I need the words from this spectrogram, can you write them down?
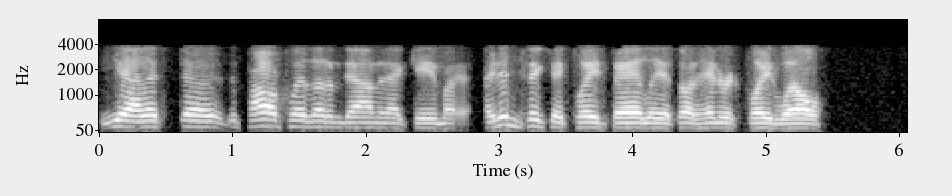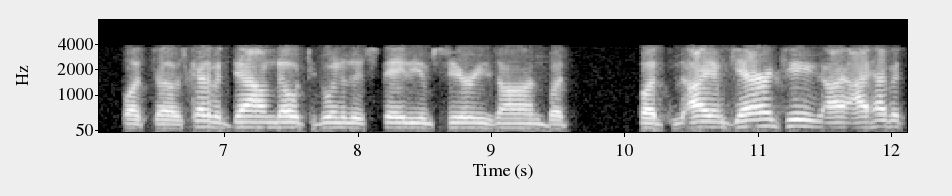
yeah, that uh, the power play let them down in that game. I, I didn't think they played badly. I thought Henrik played well, but uh, it was kind of a down note to go into this Stadium Series on. But but I am guaranteeing. I, I have it.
